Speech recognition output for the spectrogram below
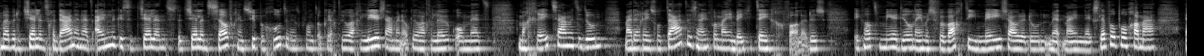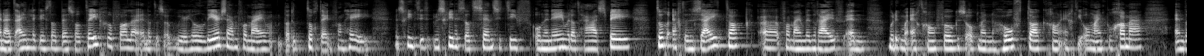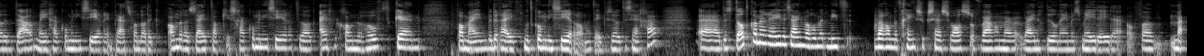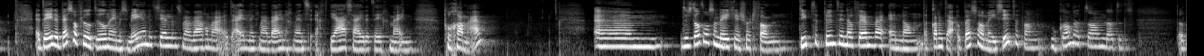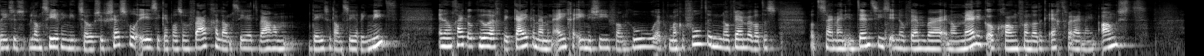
we hebben de challenge gedaan en uiteindelijk is de challenge, de challenge zelf ging super goed. En ik vond het ook echt heel erg leerzaam en ook heel erg leuk om met Margreet samen te doen. Maar de resultaten zijn voor mij een beetje tegengevallen. Dus ik had meer deelnemers verwacht die mee zouden doen met mijn Next Level programma. En uiteindelijk is dat best wel tegengevallen. En dat is ook weer heel leerzaam voor mij. Dat ik toch denk van hé, hey, misschien, is, misschien is dat sensitief ondernemen, dat HSP, toch echt een zijtak uh, van mijn bedrijf. En moet ik me echt gewoon focussen op mijn hoofdtak, gewoon echt die online programma. En dat ik daar ook mee ga communiceren. In plaats van dat ik andere zijtakjes ga communiceren. Terwijl ik eigenlijk gewoon de hoofdkern van mijn bedrijf moet communiceren, om het even zo te zeggen. Uh, dus dat kan een reden zijn waarom het niet. Waarom het geen succes was of waarom er weinig deelnemers meededen. Of, uh, maar het deden best wel veel deelnemers mee aan de challenge, maar waarom er uiteindelijk maar weinig mensen echt ja zeiden tegen mijn programma. Um, dus dat was een beetje een soort van dieptepunt in november. En dan, dan kan ik daar ook best wel mee zitten van hoe kan dat dan dat, het, dat deze lancering niet zo succesvol is. Ik heb al zo vaak gelanceerd, waarom deze lancering niet? En dan ga ik ook heel erg weer kijken naar mijn eigen energie van hoe heb ik me gevoeld in november, wat, is, wat zijn mijn intenties in november. En dan merk ik ook gewoon van dat ik echt vanuit mijn angst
